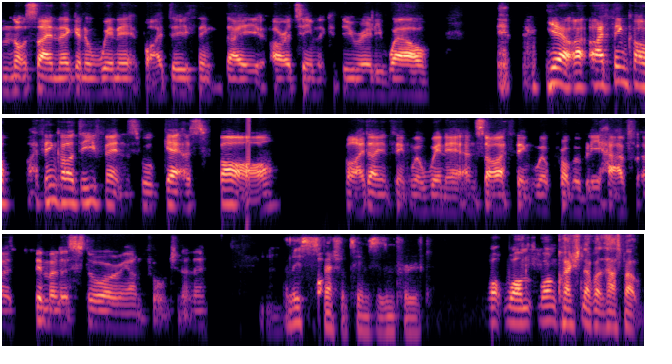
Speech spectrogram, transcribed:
am not saying they're going to win it, but I do think they are a team that could do really well. Yeah, I, I think our I think our defense will get us far, but I don't think we'll win it. And so I think we'll probably have a similar story, unfortunately. At least special teams has improved. What one one question I've got to ask about,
